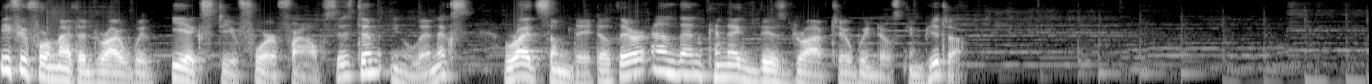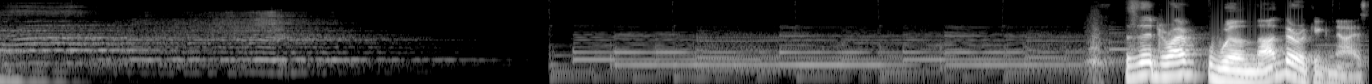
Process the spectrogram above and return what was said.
if you format a drive with ext4 file system in Linux, write some data there and then connect this drive to a Windows computer, the drive will not be recognized.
